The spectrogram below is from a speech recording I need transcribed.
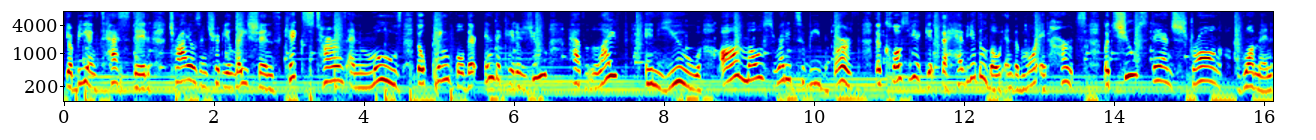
You're being tested, trials and tribulations, kicks, turns, and moves. Though painful, they're indicators you have life in you, almost ready to be birthed. The closer you get, the heavier the load and the more it hurts. But you stand strong, woman,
